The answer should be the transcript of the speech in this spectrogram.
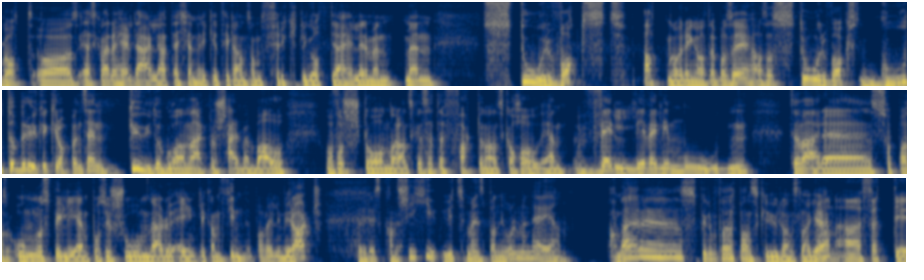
godt og Jeg skal være helt ærlig at jeg kjenner ikke til han sånn fryktelig godt, jeg heller. Men, men storvokst 18-åring, holdt jeg på å si. Altså Storvokst, god til å bruke kroppen sin. Gud og god han er til å skjerme ball og forstå når han skal sette fart og når han skal holde igjen. Veldig, veldig moden til å være såpass ung og spille i en posisjon der du egentlig kan finne på veldig mye rart. Høres kanskje ikke ut som en spanjol, men det er han. Han er, eh, spiller på det spanske U-landslaget. Han er født i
